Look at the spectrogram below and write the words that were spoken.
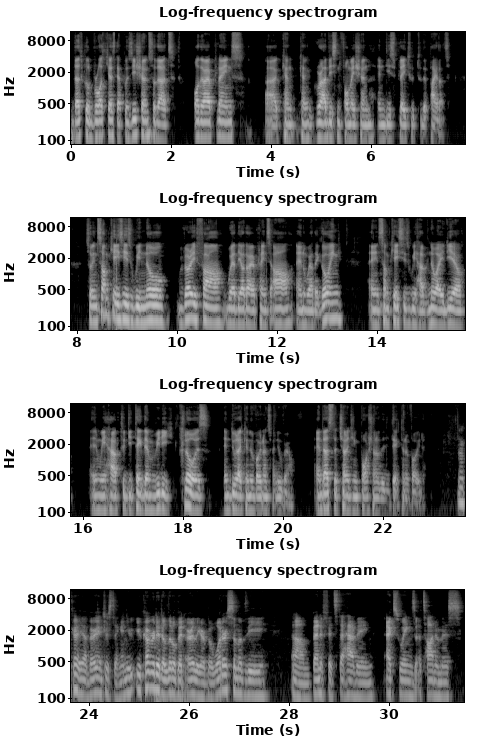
that will broadcast their position so that other airplanes uh, can can grab this information and display to, to the pilot. So in some cases, we know very far where the other airplanes are and where they're going. And in some cases, we have no idea and we have to detect them really close and do like an avoidance maneuver. And that's the challenging portion of the detect and avoid. Okay, yeah, very interesting. And you, you covered it a little bit earlier, but what are some of the um, benefits to having Xwing's autonomous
